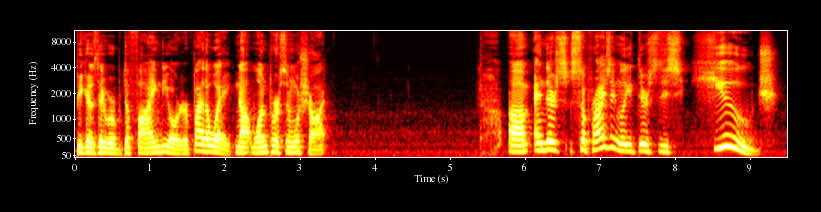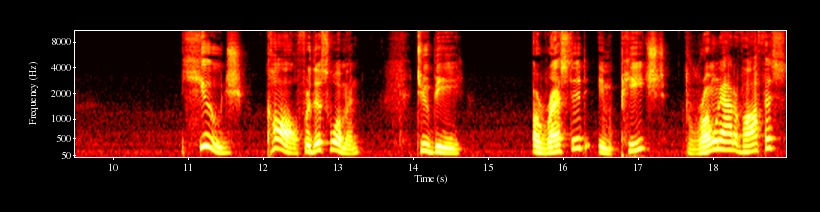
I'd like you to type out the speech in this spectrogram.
because they were defying the order. By the way, not one person was shot. Um, and there's surprisingly there's this huge, huge call for this woman to be arrested, impeached, thrown out of office,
